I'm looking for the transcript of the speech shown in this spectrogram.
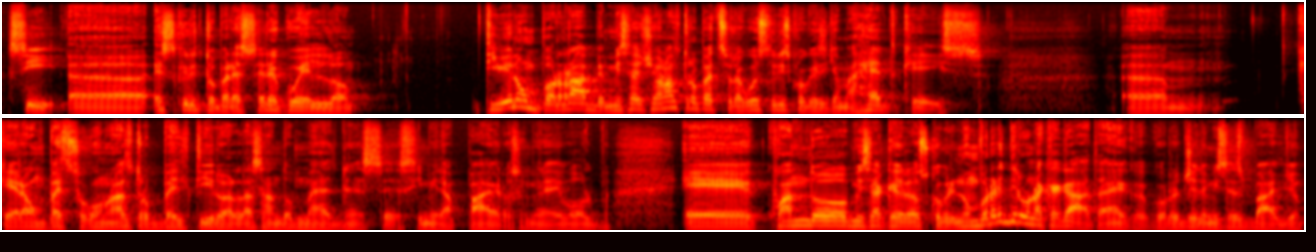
Sì, uh, è scritto per essere quello. Ti viene un po' rabbia, mi sa c'è un altro pezzo da questo disco che si chiama Head Case. Um, che era un pezzo con un altro bel tiro alla Sound of Madness, simile a Pyro, simile a Evolve. E quando mi sa che lo scoprì, non vorrei dire una cagata, eh, correggetemi se sbaglio,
